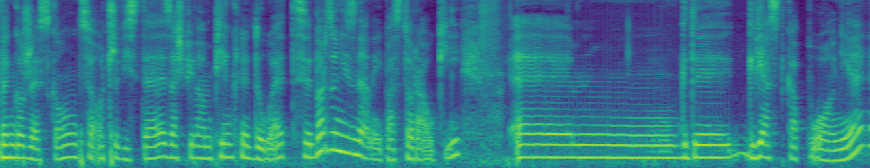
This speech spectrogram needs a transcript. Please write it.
Węgorzewską, co oczywiste, zaśpiewam piękny duet bardzo nieznanej pastorałki, gdy gwiazdka płonie.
